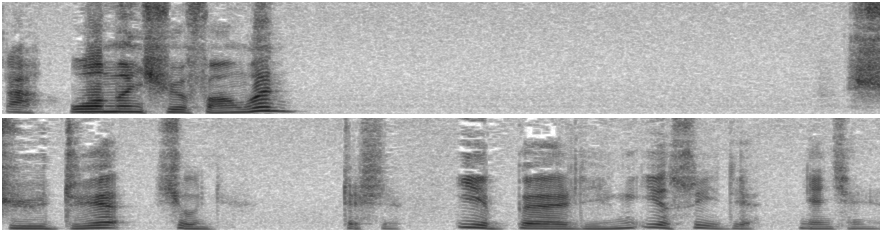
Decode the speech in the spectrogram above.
啊，我们去访问许哲修女，这是一百零一岁的年轻人。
